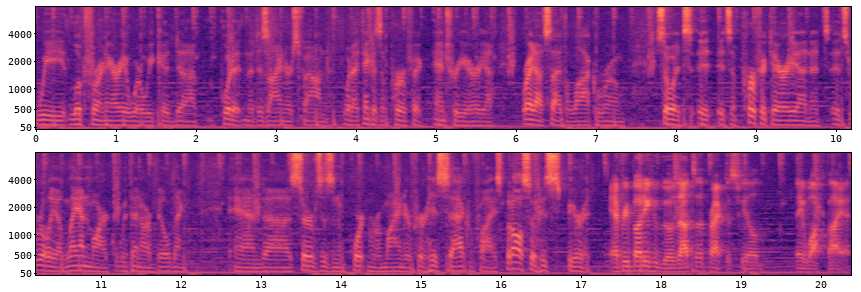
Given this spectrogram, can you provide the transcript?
we looked for an area where we could uh, put it, and the designers found what I think is a perfect entry area right outside the locker room. So it's it, it's a perfect area, and it's it's really a landmark within our building and uh, serves as an important reminder for his sacrifice, but also his spirit. Everybody who goes out to the practice field, they walk by it.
